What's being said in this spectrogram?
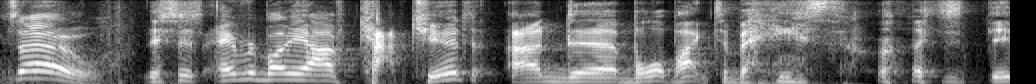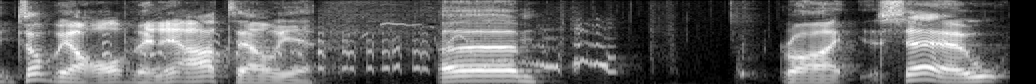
So, this is everybody I've captured and uh, brought back to base. it took me a hot minute, I'll tell you. Um, Right, so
